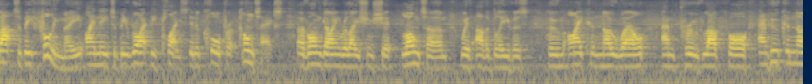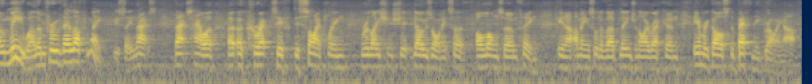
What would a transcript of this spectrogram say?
but to be fully me, I need to be rightly placed in a corporate context of ongoing relationship long term with other believers whom I can know well and prove love for, and who can know me well and prove their love for me. You see, and that's, that's how a, a, a corrective discipling relationship goes on. It's a, a long term thing. You know, I mean, sort of, uh, Blinge and I reckon, in regards to Bethany growing up,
